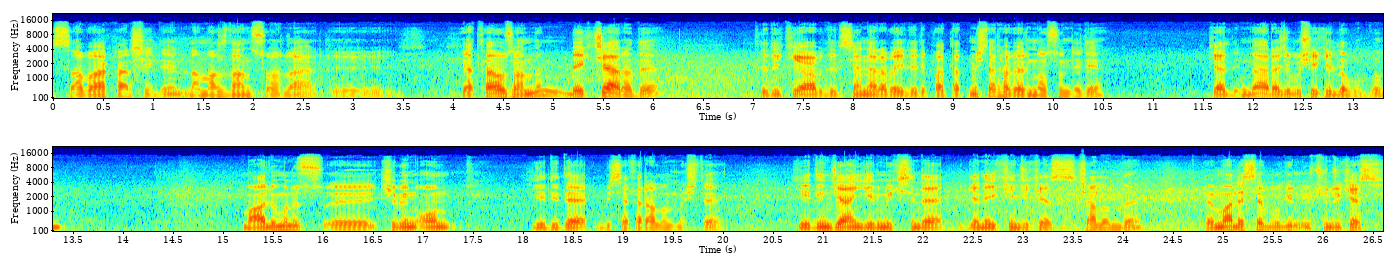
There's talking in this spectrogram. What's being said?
sabaha karşıydı. Namazdan sonra e, yatağa uzandım. Bekçi aradı. Dedi ki abi dedi sen arabayı dedi patlatmışlar haberin olsun dedi. Geldiğimde aracı bu şekilde buldum. Malumunuz e, 2017'de bir sefer alınmıştı. 7. ayın 22'sinde gene ikinci kez çalındı. Ve maalesef bugün üçüncü kez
